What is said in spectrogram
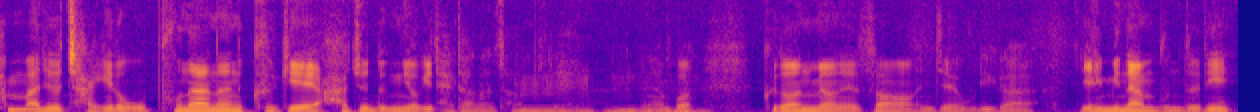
한마디로 자기를 오픈하는 그게 아주 능력이 대단한 사람들이에요. 음, 음, 네, 한번 그런 면에서 이제 우리가 예민한 분들이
